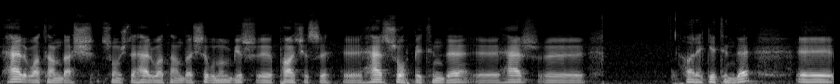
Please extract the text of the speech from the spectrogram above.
her vatandaş, sonuçta her vatandaş da bunun bir e, parçası. E, her sohbetinde, e, her e, hareketinde e,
